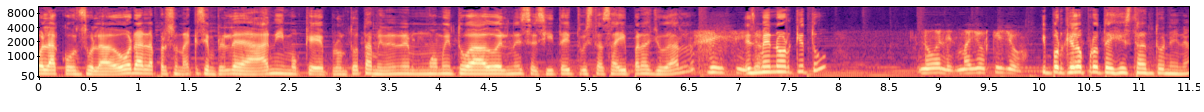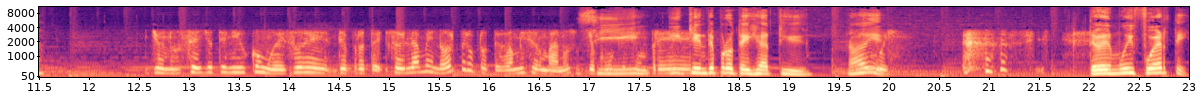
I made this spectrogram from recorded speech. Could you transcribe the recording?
o la consoladora, la persona que siempre le da ánimo, que de pronto también en un momento dado él necesita y tú estás ahí para ayudarlo? Sí, sí. ¿Es menor que tú? No, él es mayor que yo. ¿Y por qué lo proteges tanto, nena? Yo no sé, yo he tenido como eso de, de proteger. Soy la menor, pero protejo a mis hermanos. Yo como que siempre... ¿Y quién te protege a ti? Nadie. Te ven muy fuerte.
